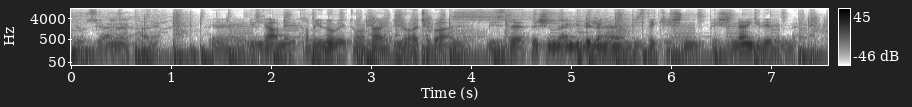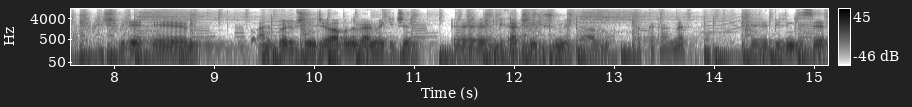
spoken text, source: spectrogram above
diyoruz yani. Evet. Hani e, illa Amerikalı innovate or die diyor. Acaba hani biz de Peşinden gidelim mi? ee, biz de keşin, peşinden gidelim mi? Şimdi e, hani böyle bir şeyin cevabını vermek için e, birkaç şey düşünmek lazım hakikaten de. E, birincisi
